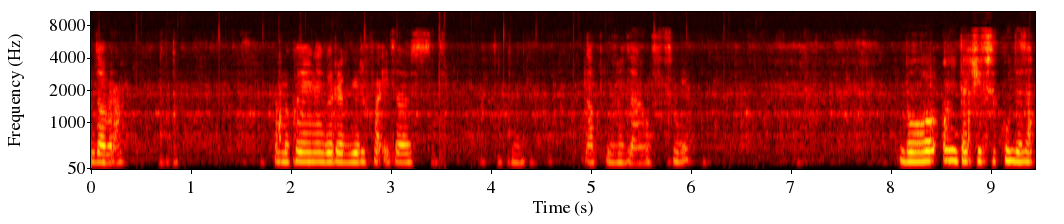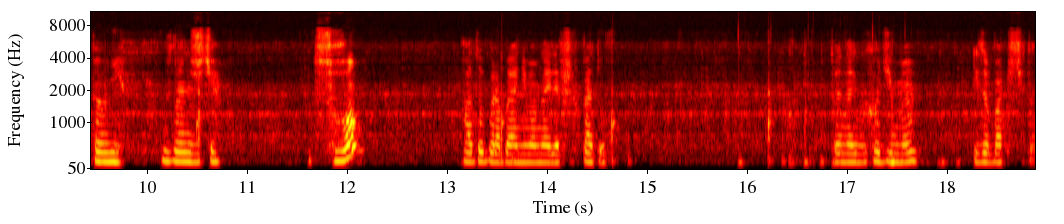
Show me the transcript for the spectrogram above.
Dobra. Mamy kolejnego rebirfa i to jest na plus dla nas w sumie. Bo on i tak się w sekundę zapełni. Znane życie. Co? A dobra, bo ja nie mam najlepszych petów. To jednak wychodzimy i zobaczcie to.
